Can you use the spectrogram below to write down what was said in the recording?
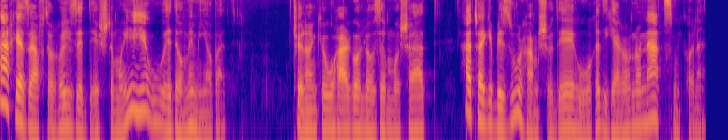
برخی از رفتارهای ضد اجتماعی او ادامه مییابد چنانکه او هرگاه لازم باشد حتی اگه به زور هم شده حقوق دیگران را نقض می کند.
